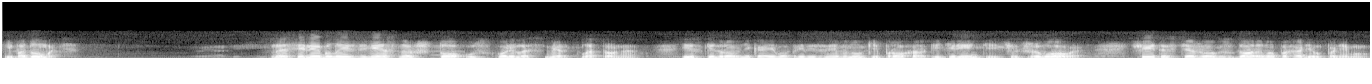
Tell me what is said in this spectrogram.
и подумать. На селе было известно, что ускорило смерть Платона. Из кедровника его привезли внуки Прохор и Терентий, чуть живого. Чей-то стяжок здорово походил по нему.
